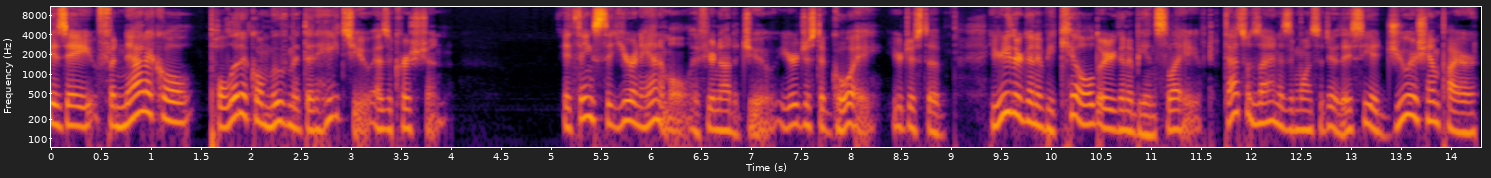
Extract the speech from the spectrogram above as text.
is a fanatical political movement that hates you as a Christian. It thinks that you're an animal if you're not a Jew. You're just a goy. You're just a you're either going to be killed or you're going to be enslaved. That's what Zionism wants to do. They see a Jewish empire,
